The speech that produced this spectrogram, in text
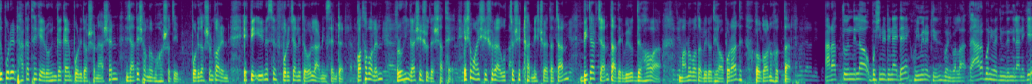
দুপুরে ঢাকা থেকে রোহিঙ্গা ক্যাম্প পরিদর্শনে আসেন জাতিসংঘ মহাসচিব। পরিদর্শন করেন একটি ইউনিসেফ পরিচালিত লার্নিং সেন্টার। কথা বলেন রোহিঙ্গা শিশুদের সাথে। এ সময় শিশুরা উচ্চশিক্ষার নিশ্চয়তা চান বিচার চান তাদের বিরুদ্ধে হওয়া মানবতা বিরোধী অপরাধ ও গণহত্যার। আর অপরচুনিটি নাই দে হিউম্যানিটি বনি বলা। তো আর বনি ভাজিম যেন দিলা নাকি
